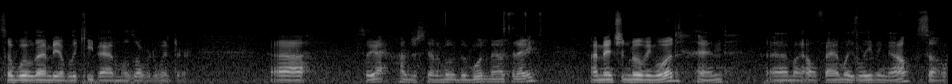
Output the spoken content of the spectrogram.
so we'll then be able to keep animals over the winter. Uh, so yeah, I'm just going to move the wood now today. I mentioned moving wood, and uh, my whole family's leaving now, so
